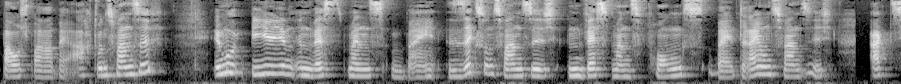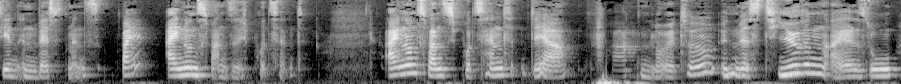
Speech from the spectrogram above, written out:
Bausparer bei 28, Immobilieninvestments bei 26, Investmentsfonds bei 23, Aktieninvestments bei 21 Prozent. 21 Prozent der befragten Leute investieren also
